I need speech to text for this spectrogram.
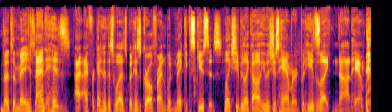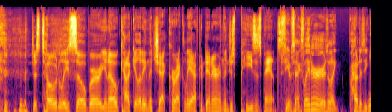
That's amazing. And his, I, I forget who this was, but his girlfriend would make excuses. Like she'd be like, "Oh, he was just hammered," but he's like, not hammered, just totally sober. You know, calculating the check correctly after dinner, and then just pees his pants. does he have sex later, or is it like how does he get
